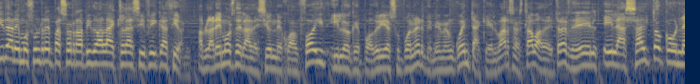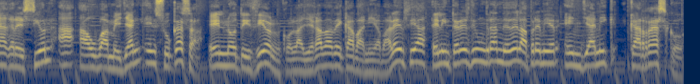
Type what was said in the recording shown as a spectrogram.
y daremos un repaso rápido a la clasificación. Hablaremos de la lesión de Juan Foyt y lo que podría suponer, teniendo en cuenta que el Barça estaba detrás de él, el asalto con agresión a Aubameyang en su casa, el notición con la llegada de Cavani a Valencia, el interés de un grande de la Premier en Yannick Carrasco,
